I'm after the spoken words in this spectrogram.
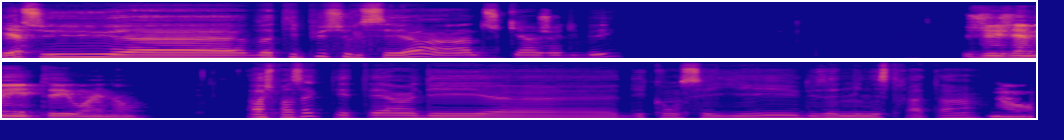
Yep. Tu euh, ben, t'es plus sur le CA, hein, du camp Jolibé? J'ai jamais été, ouais, non. Ah, je pensais que tu étais un des, euh, des conseillers ou des administrateurs. Non.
